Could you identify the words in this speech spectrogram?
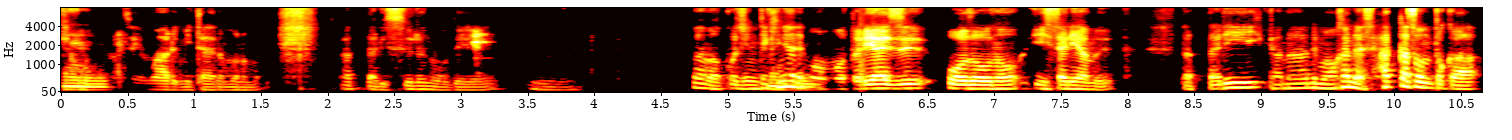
基本うん性もあるみたいなものもあったりするので、うん。まあまあ個人的にはでも、もうとりあえず王道のイーサリアムだったりかな、でもわかんないです。ハッカソンとか、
